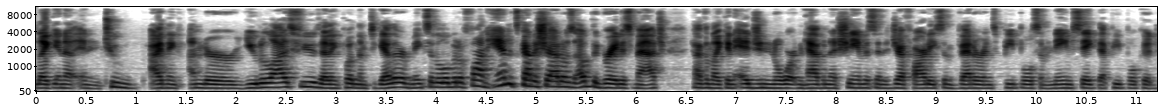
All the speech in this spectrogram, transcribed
like in a, in two I think underutilized feuds. I think putting them together makes it a little bit of fun, and it's kind of shadows of the greatest match, having like an Edge and an Orton, having a Sheamus and a Jeff Hardy, some veterans, people, some namesake that people could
